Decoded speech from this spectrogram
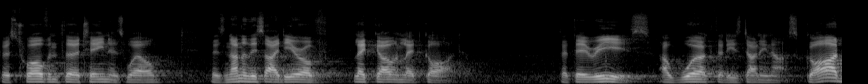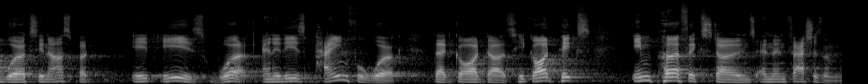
verse 12 and 13 as well. There's none of this idea of let go and let God. That there is a work that is done in us. God works in us, but it is work, and it is painful work that God does. He, God picks imperfect stones and then fashes them.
